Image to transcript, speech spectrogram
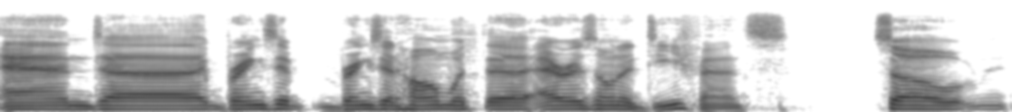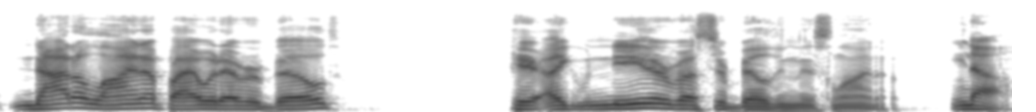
and uh, brings it brings it home with the Arizona defense. So not a lineup I would ever build. Here, like neither of us are building this lineup. No,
